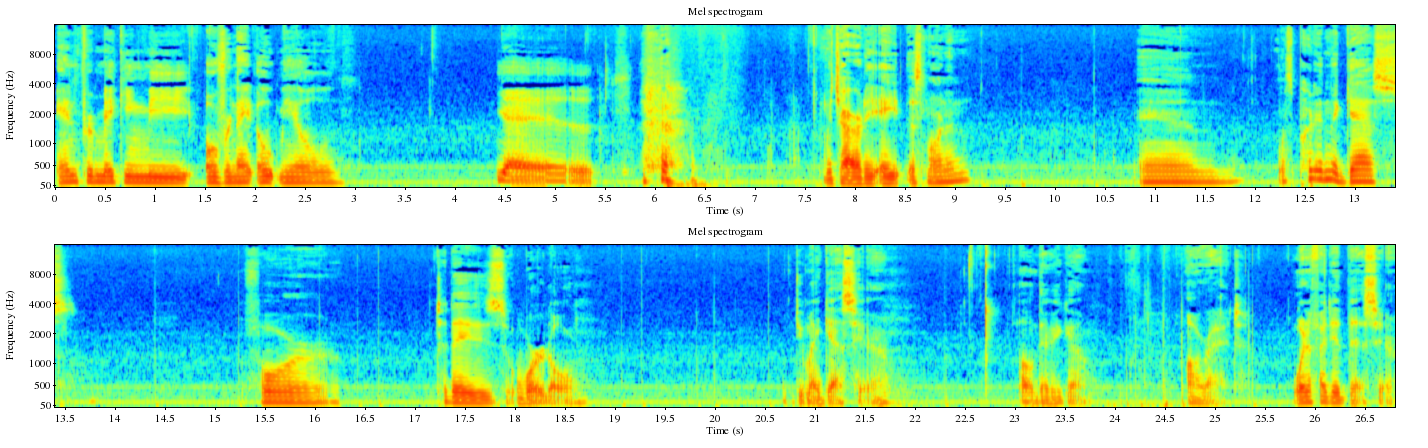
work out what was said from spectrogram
and for making me overnight oatmeal. Yeah. Which I already ate this morning. And let's put in the guess for today's Wordle. Do my guess here. Oh, there you go. All right. What if I did this here?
